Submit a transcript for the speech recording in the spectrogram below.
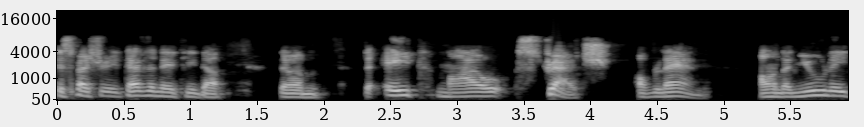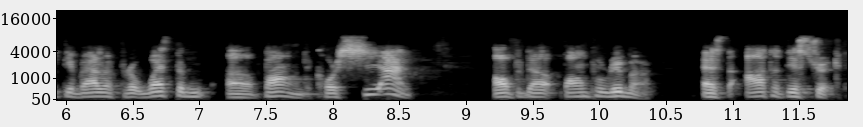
especially designating the, the the eight mile stretch of land on the newly developed western uh, bound called Xi'an of the Huangpu River as the art district.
